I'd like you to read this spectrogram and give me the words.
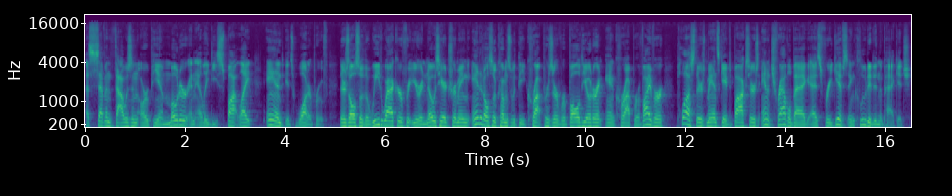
a 7000 RPM motor, an LED spotlight, and it's waterproof. There's also the Weed Whacker for ear and nose hair trimming, and it also comes with the Crop Preserver ball deodorant and Crop Reviver. Plus, there's Manscaped boxers and a travel bag as free gifts included in the package.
